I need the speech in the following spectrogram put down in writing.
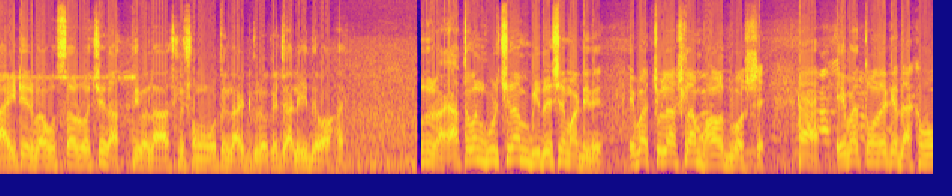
লাইটের ব্যবস্থা রয়েছে। রাত্রিবেলা আসলে সম্ভবত লাইটগুলোকে জ্বালিয়ে দেওয়া হয়। বন্ধুরা, এতক্ষণ ঘুরছিলাম বিদেশে মাটিতে। এবার চলে আসলাম ভারতবর্ষে। হ্যাঁ এবার তোমাদেরকে দেখাবো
